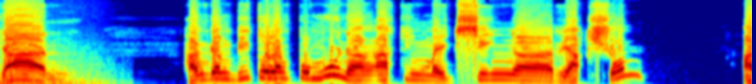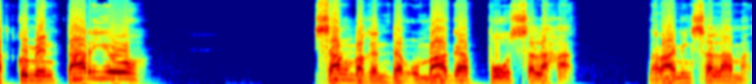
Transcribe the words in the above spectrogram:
Yan. Hanggang dito lang po muna ang aking maiksing ah, reaksyon at komentaryo. Isang magandang umaga po sa lahat. Maraming salamat.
